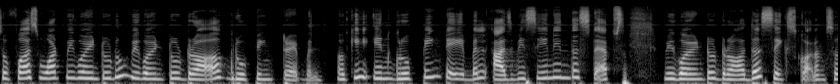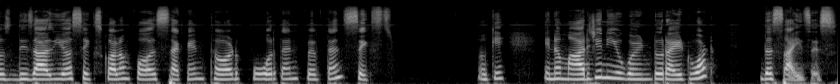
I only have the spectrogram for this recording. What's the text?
so first what we're going to do? We're going to draw a grouping table. Okay? In grouping table as we seen in the steps we're going to draw the six columns. So these are your six column first second third fourth and fifth and sixth. Okay? In a margin you're going to write what? The sizes.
